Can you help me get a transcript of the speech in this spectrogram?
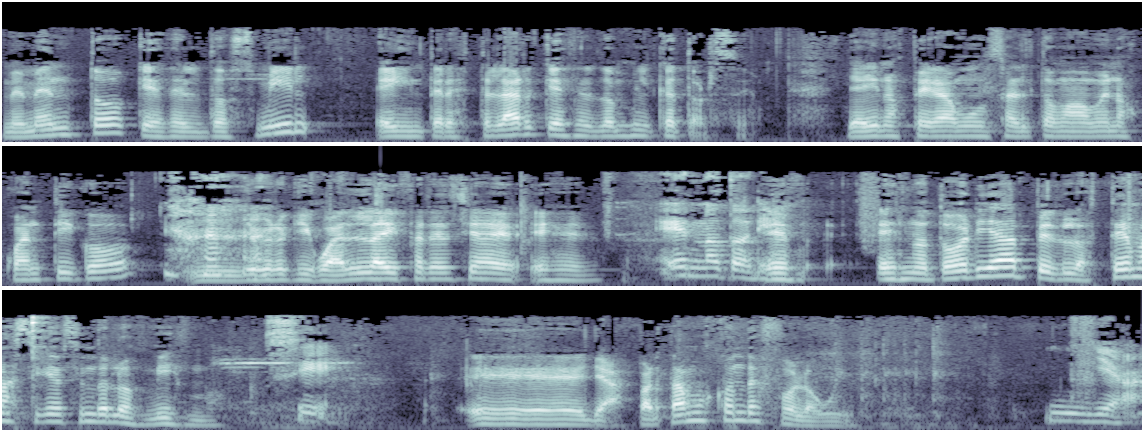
Memento, que es del 2000. E Interestelar, que es del 2014. Y ahí nos pegamos un salto más o menos cuántico. Y yo creo que igual la diferencia es, es, es- es notoria, pero los temas siguen siendo los mismos. Sí. Eh, ya, partamos con The Following. Ya.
